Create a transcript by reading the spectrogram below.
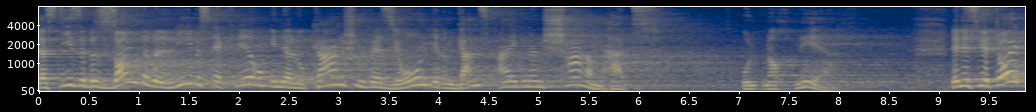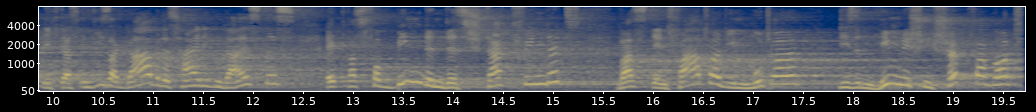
dass diese besondere Liebeserklärung in der lukanischen Version ihren ganz eigenen Charme hat. Und noch mehr. Denn es wird deutlich, dass in dieser Gabe des Heiligen Geistes etwas Verbindendes stattfindet, was den Vater, die Mutter, diesen himmlischen Schöpfergott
